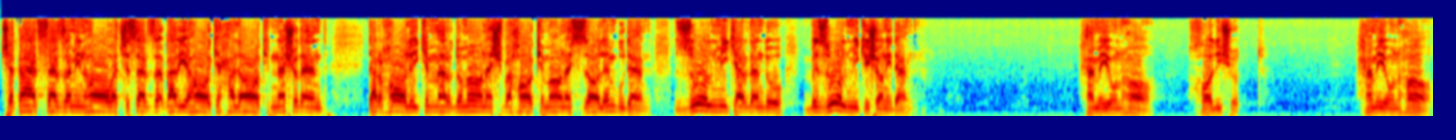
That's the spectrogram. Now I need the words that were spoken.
چقدر سرزمین ها و چه قریه ها که هلاک نشدند در حالی که مردمانش و حاکمانش ظالم بودند ظلم می کردند و به ظلم می کشانیدند همه اونها خالی شد. همه اونها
